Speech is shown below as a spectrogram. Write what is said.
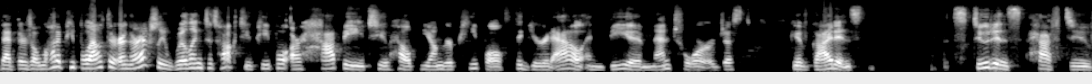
that there's a lot of people out there and they're actually willing to talk to you. People are happy to help younger people figure it out and be a mentor or just give guidance students have to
